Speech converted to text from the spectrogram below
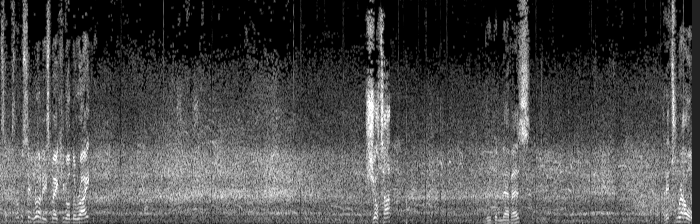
It's a promising run he's making on the right. Jota. Ruben Neves. And it's Raul.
